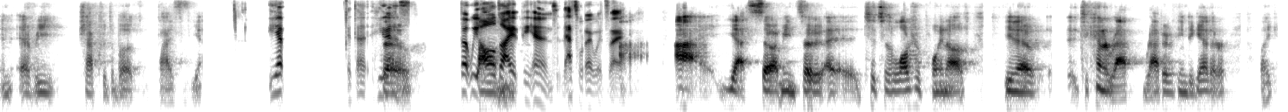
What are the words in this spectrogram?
in every chapter of the book dies at the end. Yep, it does, he does. But we all um, die at the end. That's what I would say. I, yes, so I mean, so uh, to, to the larger point of, you know, to kind of wrap wrap everything together, like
